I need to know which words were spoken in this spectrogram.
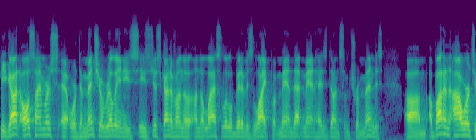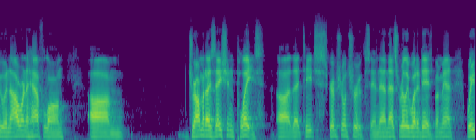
he got Alzheimer's uh, or dementia, really, and he's, he's just kind of on the, on the last little bit of his life. But man, that man has done some tremendous, um, about an hour to an hour and a half long um, dramatization plays uh, that teach scriptural truths. And, and that's really what it is. But man, we,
